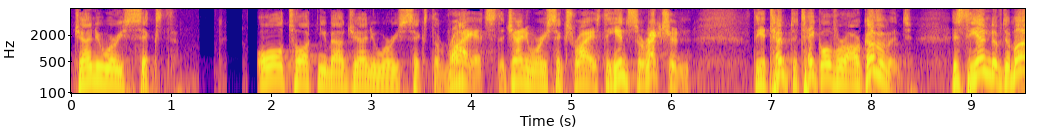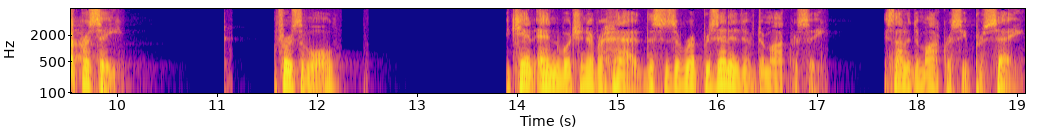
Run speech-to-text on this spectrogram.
January 6th. All talking about January 6th, the riots, the January 6th riots, the insurrection the attempt to take over our government. It's the end of democracy. First of all, you can't end what you never had. This is a representative democracy. It's not a democracy per se,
